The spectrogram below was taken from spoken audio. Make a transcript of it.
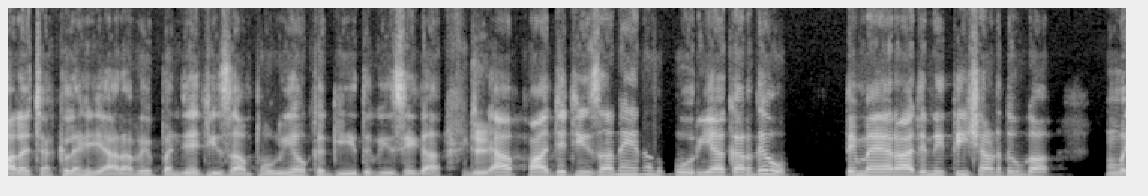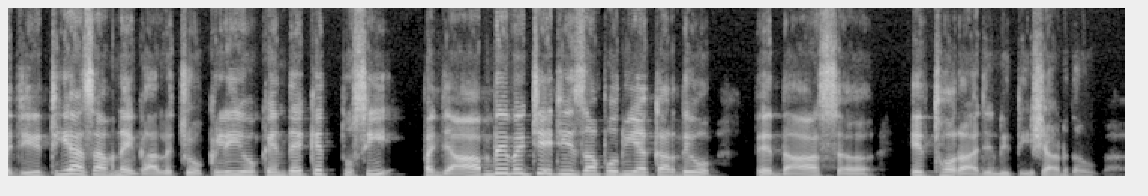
ਹਾਲੇ ਚੱਕ ਲੈ ਯਾਰ ਆਵੇ ਪੰਜੇ ਚੀਜ਼ਾਂ ਪੂਰੀਆਂ ਉਹ ਗੀਤ ਵੀ ਸੀਗਾ। ਆ ਪੰਜ ਚੀਜ਼ਾਂ ਨੇ ਇਹਨਾਂ ਨੂੰ ਪੂਰੀਆਂ ਕਰ ਦਿਓ ਤੇ ਮੈਂ ਰਾਜਨੀਤੀ ਛੱਡ ਦੂੰਗਾ ਮਜੀਠੀਆ ਸਾਹਿਬ ਨੇ ਗੱਲ ਚੁੱਕ ਲਈ ਉਹ ਕਹਿੰਦੇ ਕਿ ਤੁਸੀਂ ਪੰਜਾਬ ਦੇ ਵਿੱਚ ਇਹ ਚੀਜ਼ਾਂ ਪੂਰੀਆਂ ਕਰ ਦਿਓ ਤੇ ਦਾਸ ਇੱਥੋਂ ਰਾਜਨੀਤੀ ਛੱਡ ਦਊਗਾ।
